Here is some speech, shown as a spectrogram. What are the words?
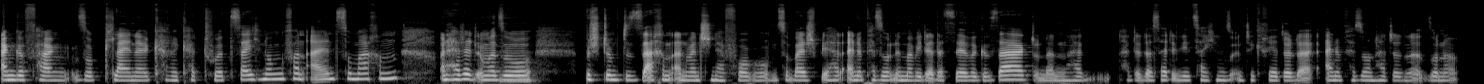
angefangen, so kleine Karikaturzeichnungen von allen zu machen und hat halt immer so mhm. bestimmte Sachen an Menschen hervorgehoben. Zum Beispiel hat eine Person immer wieder dasselbe gesagt und dann hat, hat er das halt in die Zeichnung so integriert oder eine Person hatte eine, so eine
